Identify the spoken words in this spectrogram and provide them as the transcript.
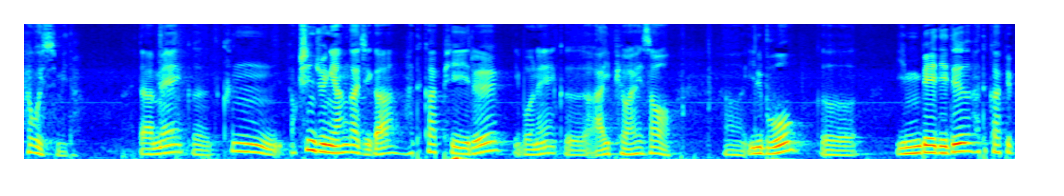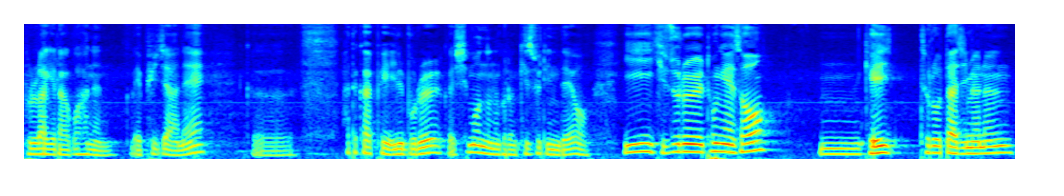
하고 있습니다. 그다음에 그 큰 혁신 중에 한 가지가 하드카피를 이번에 그 IP화해서 어, 일부 그 인베디드 하드카피 블락이라고 하는 그 레퓨지 안에 그 하드카피의 일부를 그 심어놓는 그런 기술인데요. 이 기술을 통해서 음, 게이트로 따지면은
